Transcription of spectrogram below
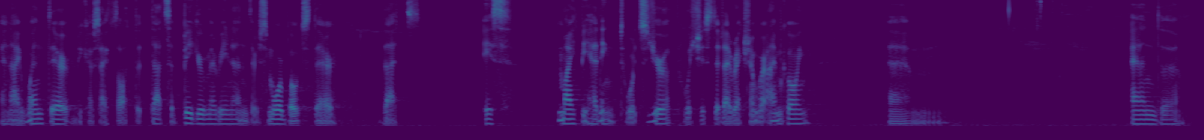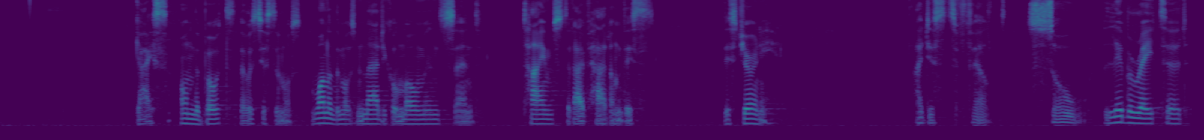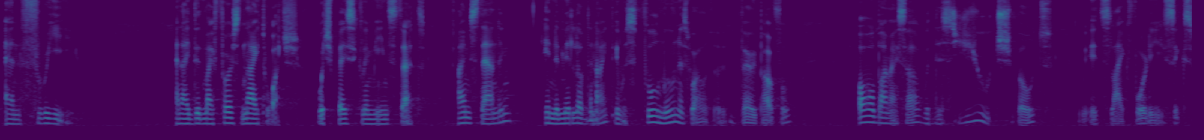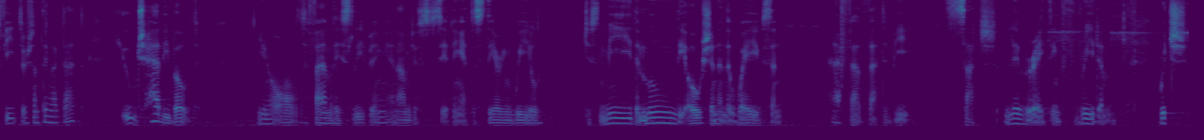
And I went there because I thought that that's a bigger marina and there's more boats there that is might be heading towards Europe, which is the direction where I'm going. Um, and uh, guys on the boat. That was just the most one of the most magical moments and times that I've had on this this journey. I just felt so liberated and free. And I did my first night watch, which basically means that I'm standing in the middle of the night. It was full moon as well, very powerful. All by myself with this huge boat. It's like 46 feet or something like that. Huge, heavy boat. You know, all the family sleeping, and I'm just sitting at the steering wheel. Just me, the moon, the ocean, and the waves. And, and I felt that to be such liberating freedom, which,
